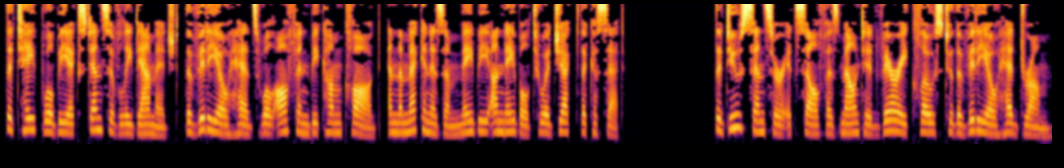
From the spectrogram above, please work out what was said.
The tape will be extensively damaged, the video heads will often become clogged, and the mechanism may be unable to eject the cassette. The DEW sensor itself is mounted very close to the video head drum.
